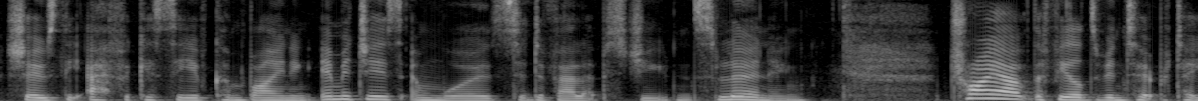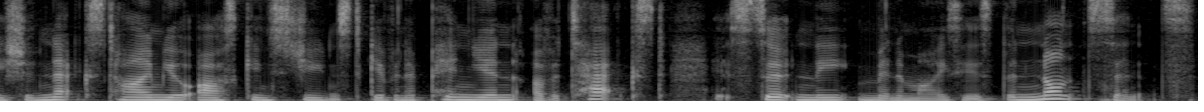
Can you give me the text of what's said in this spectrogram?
shows the efficacy of combining images and words to develop students' learning. Try out the field of interpretation next time you're asking students to give an opinion of a text. It certainly minimises the nonsense.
